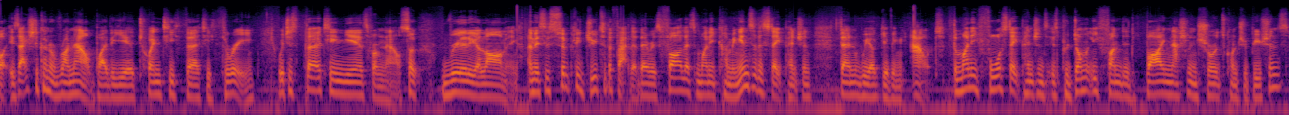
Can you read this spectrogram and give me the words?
pot is actually going to run out by the year 2033, which is 13 years from now. So really alarming. And this is simply due to the fact that there is far less money coming into the state pension than we are giving out. The money for state pensions is predominantly funded by national insurance contributions.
